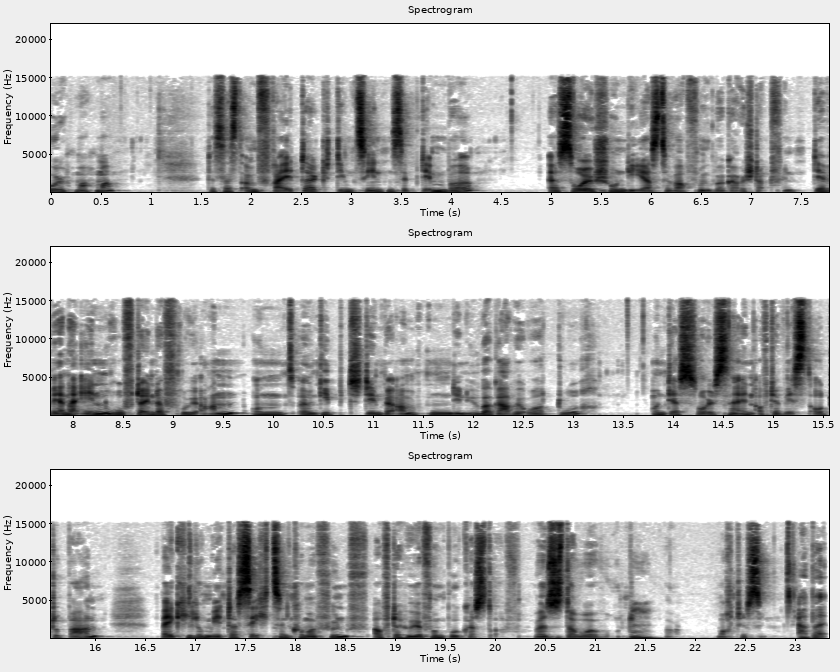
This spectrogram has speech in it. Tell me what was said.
cool, machen wir. Das heißt, am Freitag, dem 10. September, äh, soll schon die erste Waffenübergabe stattfinden. Der Werner N. ruft da in der Früh an und äh, gibt den Beamten den Übergabeort durch. Und der soll sein auf der Westautobahn bei Kilometer 16,5 auf der Höhe von Burkersdorf, weil es ist da, wo er wohnt. Ja, macht ja Sinn. Aber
